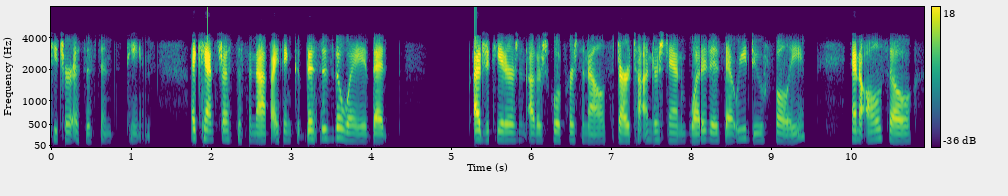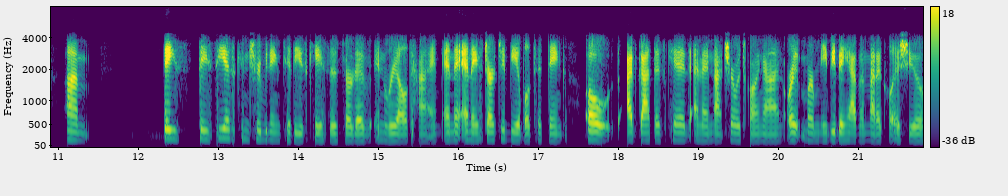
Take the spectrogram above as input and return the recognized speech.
teacher assistance teams. I can't stress this enough. I think this is the way that educators and other school personnel start to understand what it is that we do fully, and also um, they they see us contributing to these cases sort of in real time, and they, and they start to be able to think, oh, I've got this kid, and I'm not sure what's going on, or or maybe they have a medical issue,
